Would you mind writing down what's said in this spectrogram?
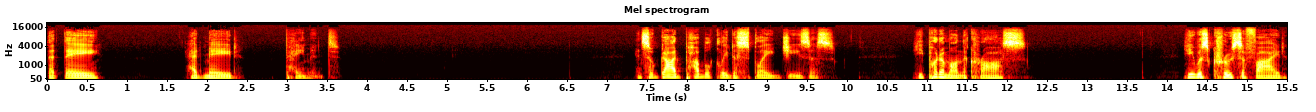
that they had made payment. And so God publicly displayed Jesus. He put him on the cross. He was crucified.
